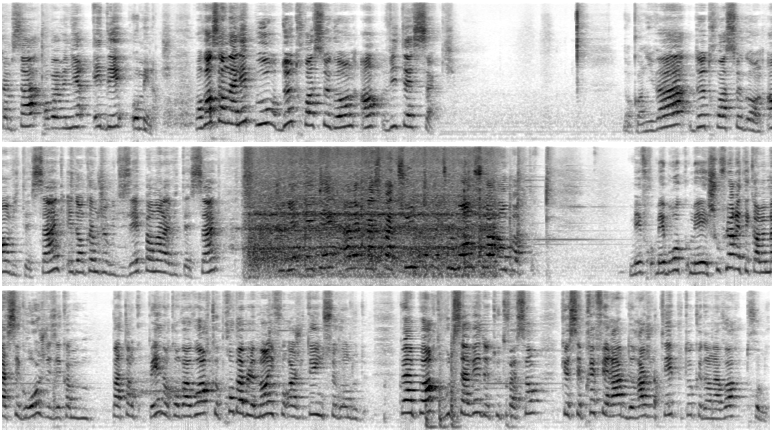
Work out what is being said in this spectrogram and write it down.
Comme ça, on va venir aider au mélange. On va s'en aller pour 2-3 secondes en vitesse 5. Donc on y va, 2-3 secondes en vitesse 5. Et donc comme je vous disais, pendant la vitesse 5, je viens aider avec la spatule pour que tout le monde soit emporté. Mes, mes, choux-fleurs étaient quand même assez gros, je les ai comme pas tant coupés. Donc on va voir que probablement il faut rajouter une seconde ou deux. Peu importe, vous le savez de toute façon que c'est préférable de rajouter plutôt que d'en avoir trop mis.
